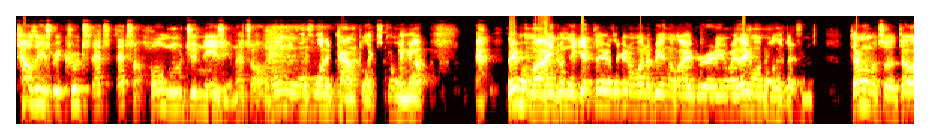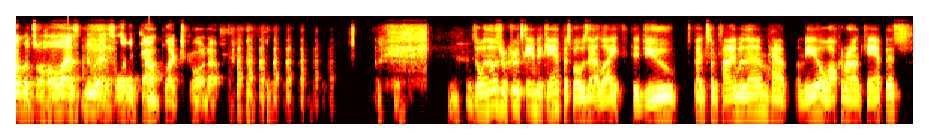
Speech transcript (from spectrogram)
tell these recruits that's that's a whole new gymnasium. That's a whole new athletic complex going up they won't mind when they get there. They're going to want to be in the library anyway. They won't know the difference. Tell them it's a tell them it's a whole new athletic complex going up. so when those recruits came to campus, what was that like? Did you spend some time with them, have a meal, walk around campus?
